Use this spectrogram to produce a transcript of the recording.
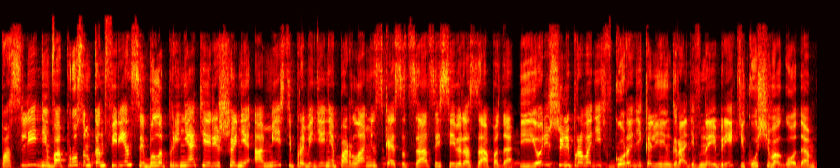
Последним вопросом конференции было принятие решения о месте проведения парламентской ассоциации Северо-Запада. Ее решили проводить в городе Калининграде в ноябре текущего года.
